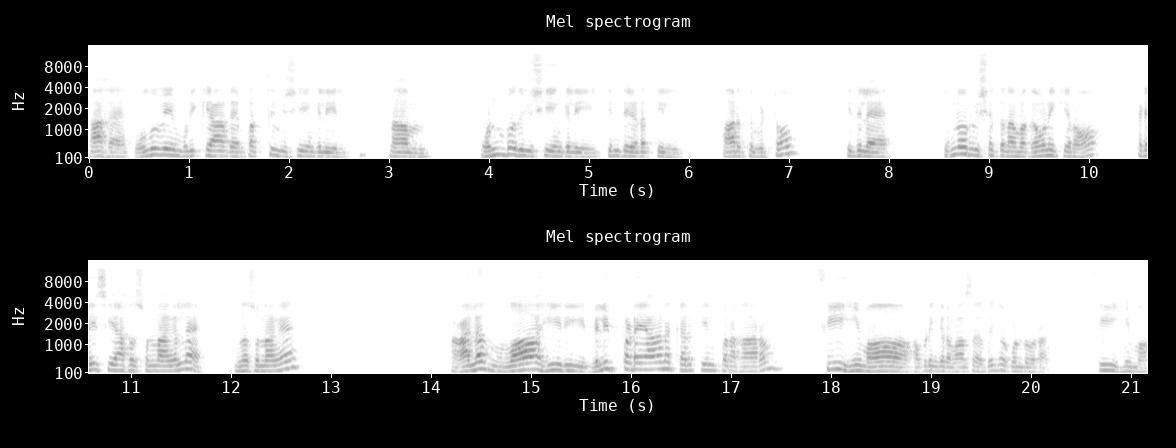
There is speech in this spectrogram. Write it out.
ஆக ஒழுவை முறிக்காத பத்து விஷயங்களில் நாம் ஒன்பது விஷயங்களை இந்த இடத்தில் பார்த்து விட்டோம். இதுல இன்னொரு விஷயத்தை நாம கவனிக்கிறோம். கடைசியாக சொன்னாங்கல்ல என்ன சொன்னாங்க? அலவாஹிரி வெளிப்படையான கருத்தின் பிரகாரம் ஃபீஹிமா அப்படிங்கிற வாசகத்தை இங்க கொண்டு வராங்க. ஃபீஹிமா.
